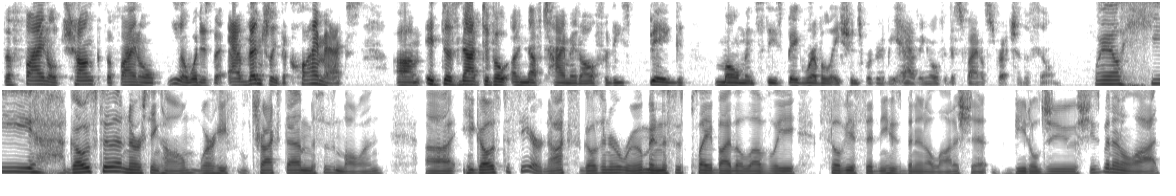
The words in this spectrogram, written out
the final chunk, the final, you know, what is the eventually the climax, um, it does not devote enough time at all for these big moments, these big revelations we're going to be having over this final stretch of the film. Well, he goes to the nursing home where he tracks down Mrs. Mullen. Uh, he goes to see her. Knox goes in her room, and this is played by the lovely Sylvia Sidney, who's been in a lot of shit. Beetlejuice, she's been in a lot.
